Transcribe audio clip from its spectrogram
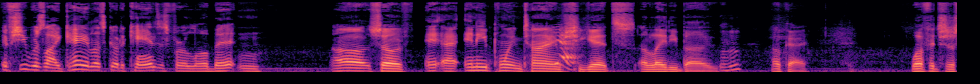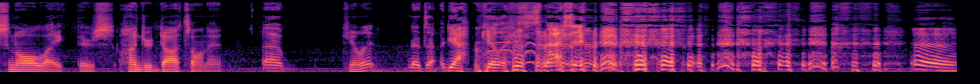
if she was like, hey, let's go to Kansas for a little bit and Oh, so if a- at any point in time Yeah. she gets a ladybug, Mhm. okay. What if it's just an all like there's hundred dots on it? uh, Kill it. That's a, yeah, kill it, smash it. Uh,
